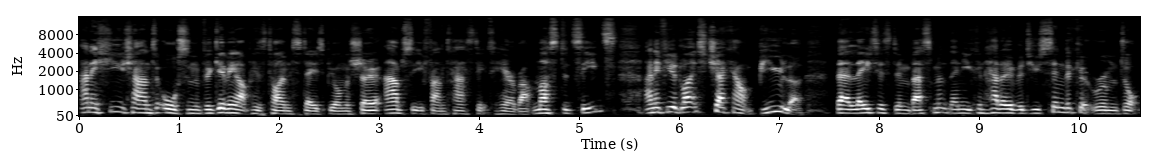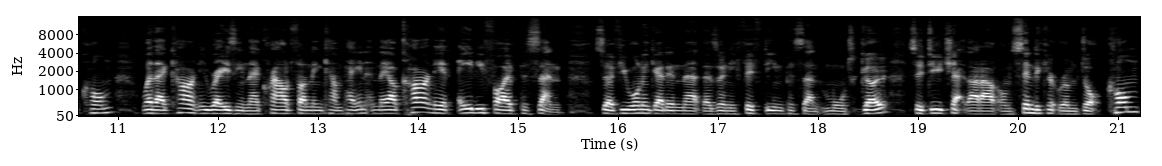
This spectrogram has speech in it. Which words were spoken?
And a huge hand to Orson for giving up his time today to be on the show. Absolutely fantastic to hear about mustard seeds. And if you'd like to check out Beulah, their latest investment, then you can head over to syndicateroom.com where they're currently raising their crowdfunding campaign and they are currently at 85%. So if you want to get in there, there's only 15% more to go. So do check that out on syndicateroom.com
